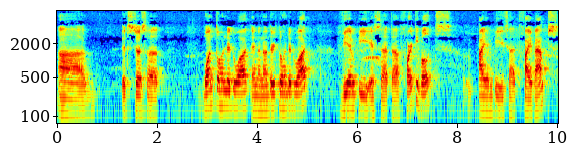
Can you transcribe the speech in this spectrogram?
Uh, it's just a one 200 watt and another 200 watt VMP is at uh, 40 volts IMP is at 5 amps.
